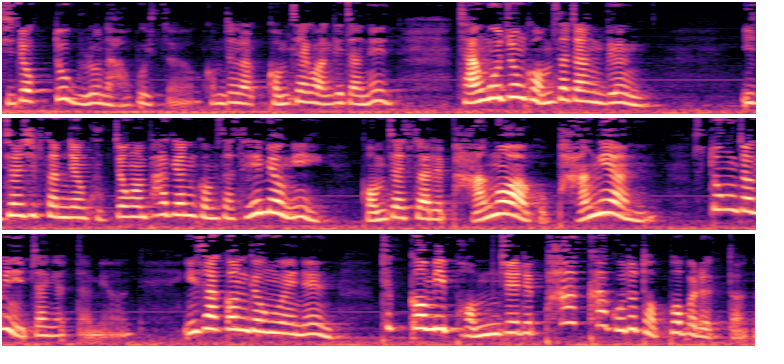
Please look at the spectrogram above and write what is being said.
지적도 물론 나오고 있어요. 검찰, 검찰 관계자는 장호중 검사장 등 2013년 국정원 파견 검사 3명이 검찰 수사를 방어하고 방해하는 수동적인 입장이었다면 이 사건 경우에는 특검이 범죄를 파악하고도 덮어버렸던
